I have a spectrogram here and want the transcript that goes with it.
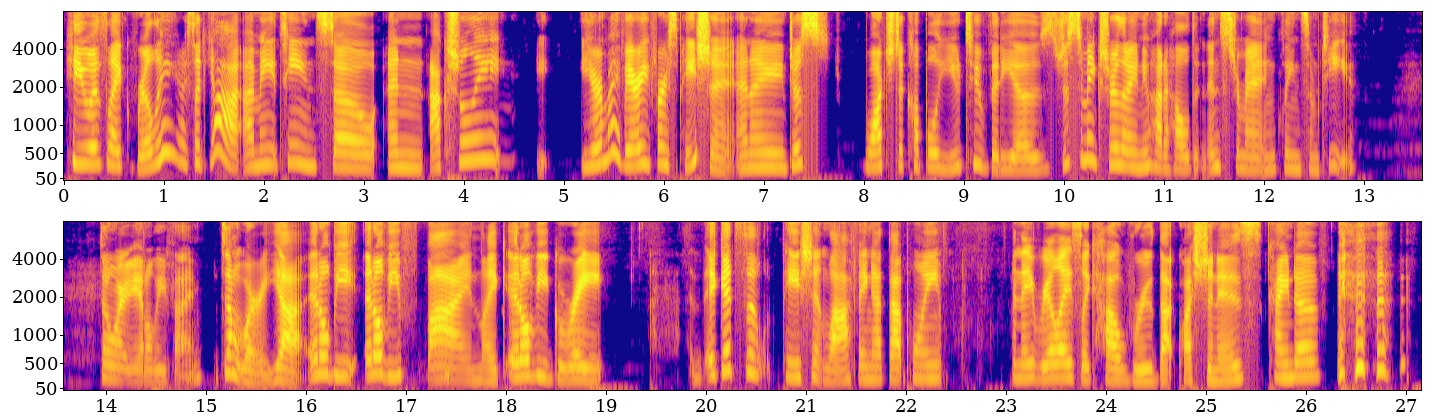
he was like, Really? I said, Yeah, I'm 18. So, and actually, you're my very first patient. And I just watched a couple YouTube videos just to make sure that I knew how to hold an instrument and clean some teeth. Don't worry, it'll be fine. Don't worry. Yeah, it'll be it'll be fine. like it'll be great. It gets the patient laughing at that point and they realize like how rude that question is, kind of.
